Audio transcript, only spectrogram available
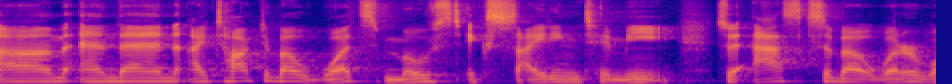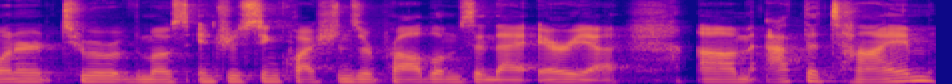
Um, and then I talked about what's most exciting to me. So, it asks about what are one or two of the most interesting questions or problems in that area. Um, at the time,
